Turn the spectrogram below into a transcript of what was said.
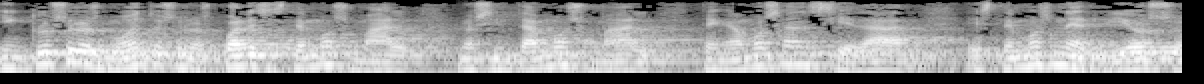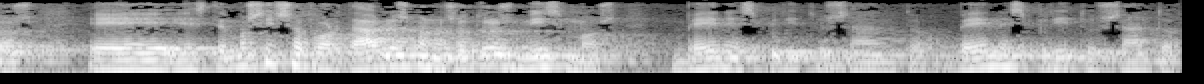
Incluso en los momentos en los cuales estemos mal, nos sintamos mal, tengamos ansiedad, estemos nerviosos, eh, estemos insoportables con nosotros mismos. Ven Espíritu Santo, ven Espíritu Santo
